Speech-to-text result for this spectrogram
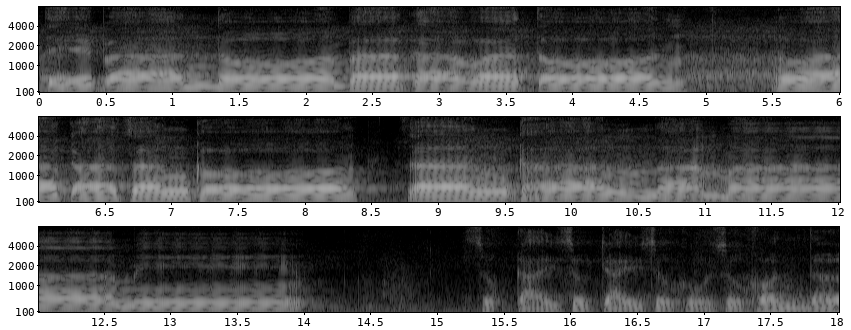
ปฏิปันโนภะคะวะโตวากะสังโฆสังฆังนามามิสุขกายสุขใจสุขหูสุขคนเด้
